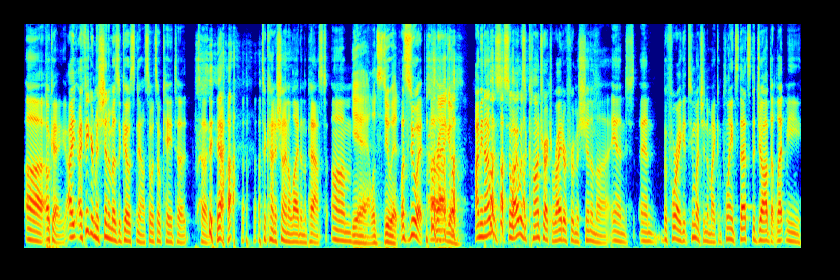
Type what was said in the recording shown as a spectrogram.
Uh, okay, I, I figured Machinima is a ghost now, so it's okay to to, Yeah. to kind of shine a light in the past. Um, Yeah, let's do it. let's do it. Uh, drag him. I mean, I was so I was a contract writer for Machinima, and and before I get too much into my complaints, that's the job that let me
